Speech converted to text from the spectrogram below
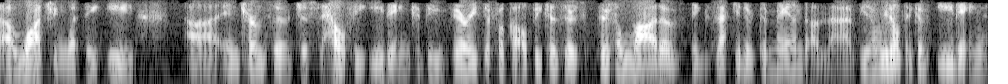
uh, watching what they eat uh, in terms of just healthy eating could be very difficult because there's there's a lot of executive demand on that. You know, we don't think of eating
